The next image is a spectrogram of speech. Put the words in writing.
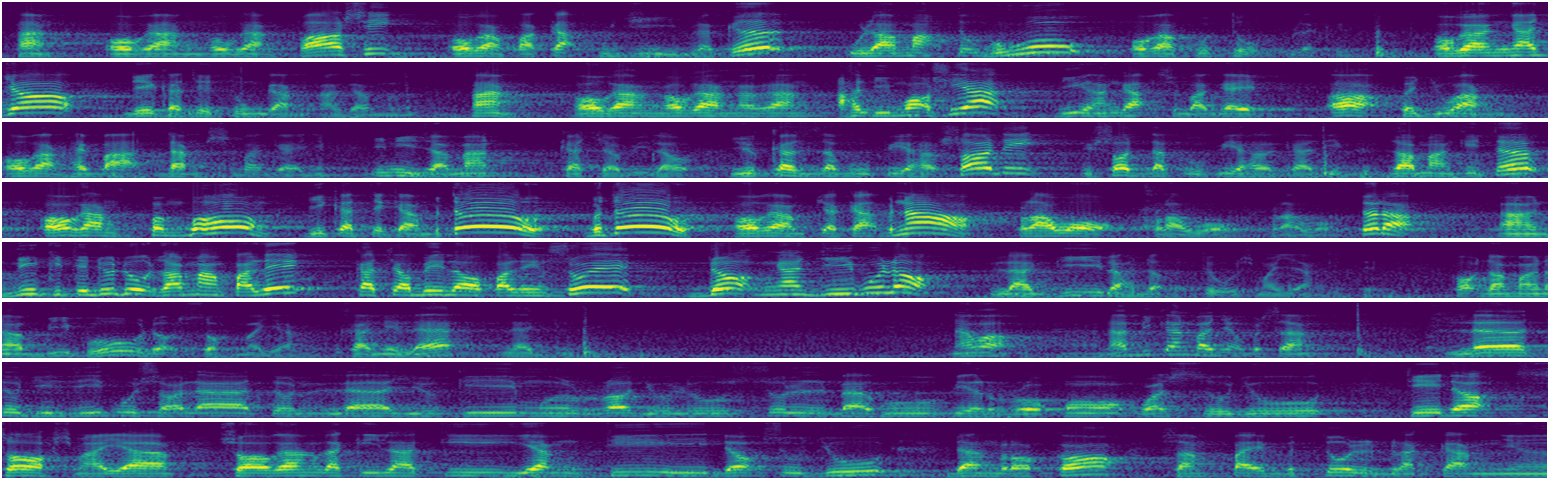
Hang, orang-orang fasik, orang pakak puji belaka, ulama tok guru, orang kutuk belaka. Orang ngajar, dia kata tunggang agama. Hang, orang-orang orang ahli maksiat dianggap sebagai ah, pejuang, orang hebat dan sebagainya. Ini zaman kaca bilau. Yukazzabu fiha sadiq yusaddaqu fiha kadhib. Zaman kita orang pembohong dikatakan betul betul. Orang cakap benar. Pelawak pelawak pelawak. Betul tak? Ha, ni kita duduk zaman paling kaca bilau paling suai dak mengaji pula. Lagilah dak betul semayang kita. Hak zaman nabi pun dak sah semayang. Kerana lah laju nampak ha, nabi kan banyak pesan La tujzi'u salatun la yuqimur rajulu sulbahu fir ruku' was sujud. Tidak sah semayang seorang laki-laki yang tidak sujud dan rokok sampai betul belakangnya.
